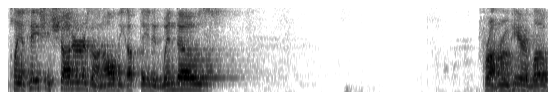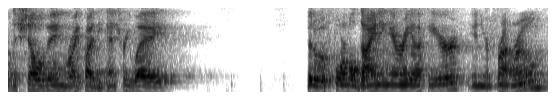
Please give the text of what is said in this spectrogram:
Plantation shutters on all the updated windows. Front room here, love the shelving right by the entryway. Bit of a formal dining area here in your front room.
